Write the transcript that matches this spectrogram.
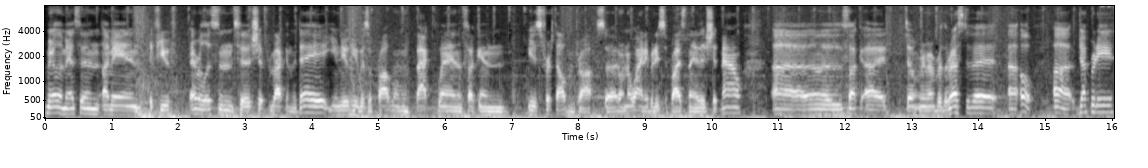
Marilyn Manson, I mean, if you've ever listened to shit from back in the day, you knew he was a problem back when fucking his first album dropped. So I don't know why anybody's surprised with any of this shit now. Uh, fuck, I don't remember the rest of it. Uh, oh, uh, Jeopardy,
